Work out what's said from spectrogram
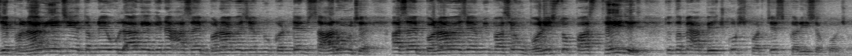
જે ભણાવીએ છીએ, તમને એવું લાગે કે ના, આ સાહેબ ભણાવે છે, એમનું કન્ટેન્ટ સારું છે, આ સાહેબ ભણાવે છે, એમની પાસે હું ભણીશ તો પાસ થઈ જઈશ, તો તમે આ બેચ કોર્સ પરચેસ કરી શકો છો.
